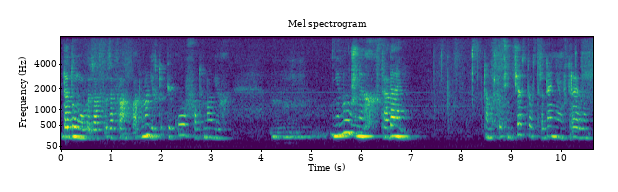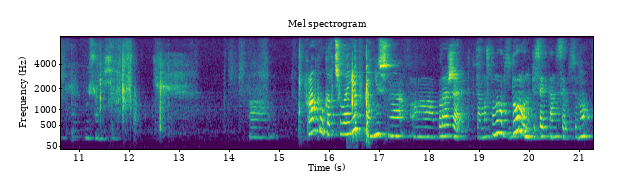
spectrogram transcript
додумываю за, за Франку, от многих тупиков, от многих ненужных страданий. Потому что очень часто страдания устраиваем мы сами себе. А, Франкл как человек, конечно, а, поражает, потому что ну, вот здорово написать концепцию, но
